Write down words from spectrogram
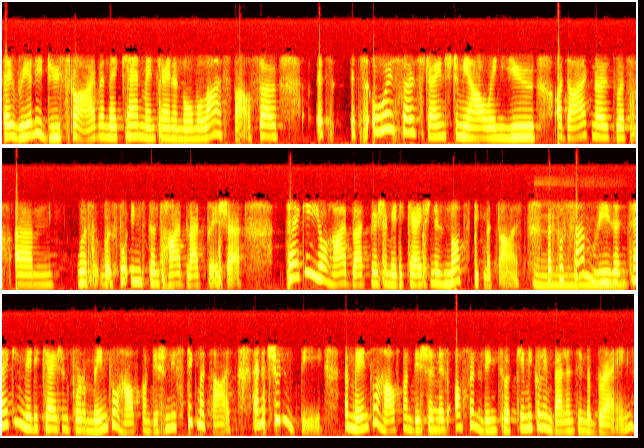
they really do thrive and they can maintain a normal lifestyle. So it's it's always so strange to me how when you are diagnosed with um with, with for instance high blood pressure taking your high blood pressure medication is not stigmatized. Mm. But for some reason, taking medication for a mental health condition is stigmatized, and it shouldn't be. A mental health condition is often linked to a chemical imbalance in the brain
